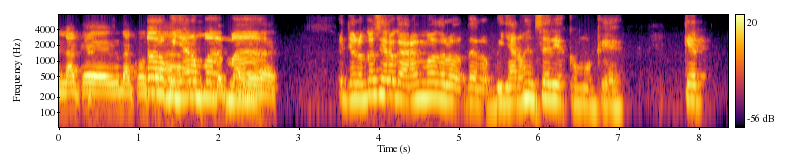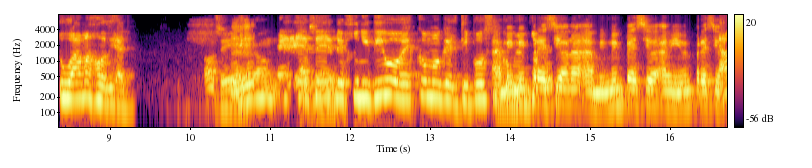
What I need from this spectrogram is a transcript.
verdad que es una cosa. De los villanos más- más- Yo lo considero que ahora mismo de los, de los villanos en serie es como que, que tú amas odiar. Oh, sí. Cabrón. Eh, eh, Oh, sí. de- definitivo es como que el tipo se A mí me impresiona, a mí me impresiona, a mí me impresiona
